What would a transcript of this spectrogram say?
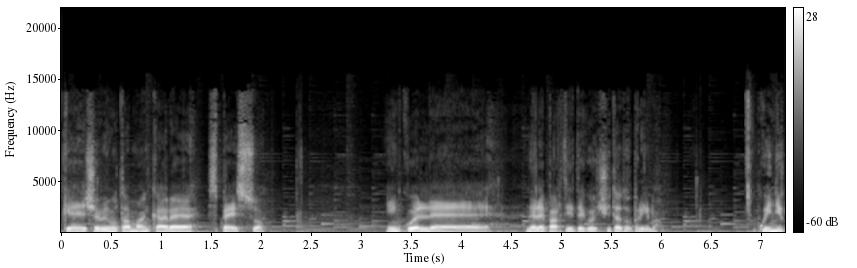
che ci è venuta a mancare spesso quelle, nelle partite che ho citato prima. Quindi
